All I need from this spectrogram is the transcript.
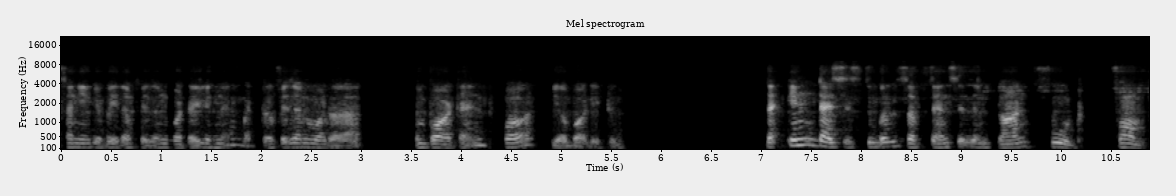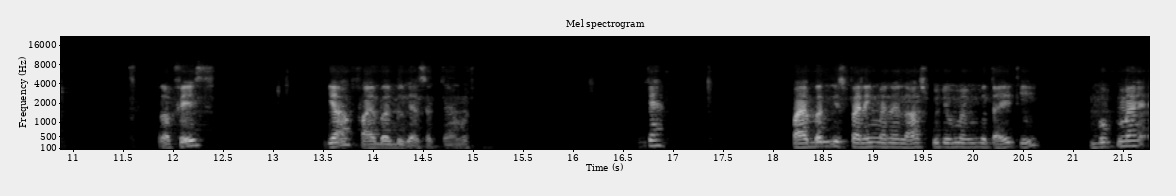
ऐसा नहीं है कि भाई रफेज एंड वाटर ही लिखना है but roughage and water are important for your body to the indigestible substances in plant food form roughage या फाइबर भी कह सकते हैं ठीक है? फाइबर की स्पेलिंग मैंने लास्ट वीडियो में भी बताई थी। बुक में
